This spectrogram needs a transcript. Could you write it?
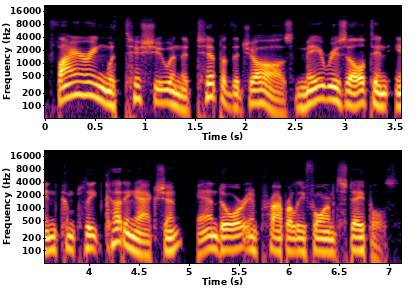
Firing with tissue in the tip of the jaws may result in incomplete cutting action and or improperly formed staples.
